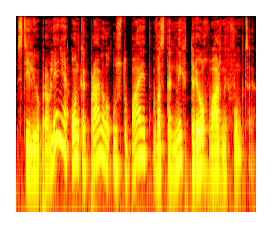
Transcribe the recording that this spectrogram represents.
стилей управления, он, как правило, уступает в остальных трех важных функциях.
